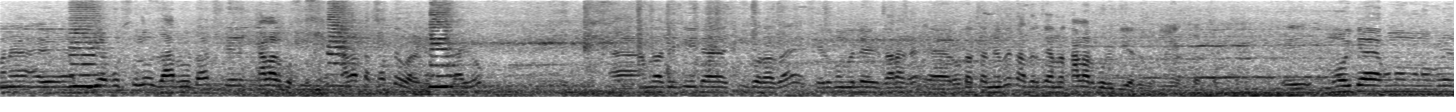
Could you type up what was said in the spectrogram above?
মানে ইয়ে করছিল যার রোটার সে কালার করছিল। কালারটা করতে পারে না যাই হোক। আমরা দেখি এটা কি করা যায়। সেরকম হলে যারা রোটারটা নেবে তাদেরকে আমরা কালার করে দিয়ে দেবো। এই মইটা এখনও মনে করেন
